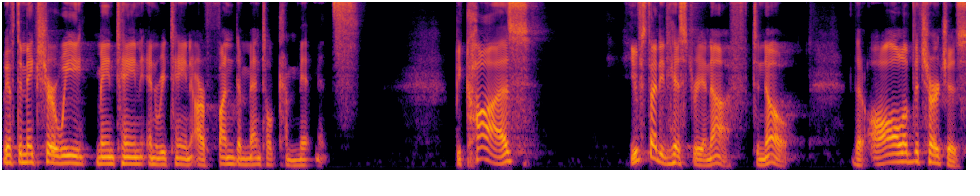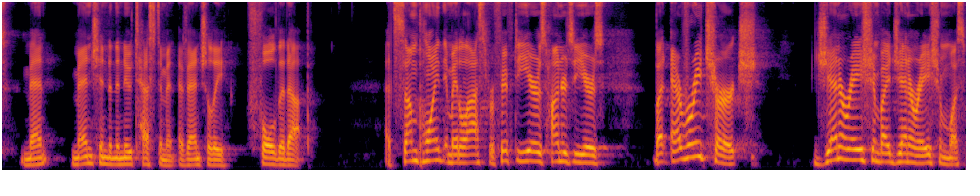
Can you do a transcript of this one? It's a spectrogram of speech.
we have to make sure we maintain and retain our fundamental commitments. Because you've studied history enough to know that all of the churches meant, mentioned in the New Testament eventually folded up. At some point, it may last for 50 years, hundreds of years, but every church, generation by generation, must,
